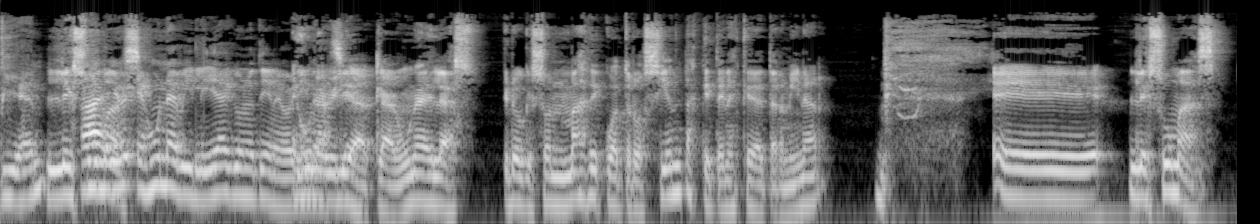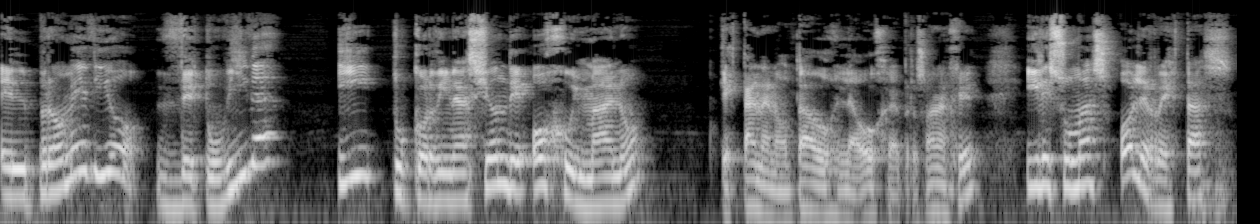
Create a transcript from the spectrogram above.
bien. Le Ah, sumas- es, una habilidad que uno tiene. Es una orinación. habilidad, claro, una de las, creo que son más de 400 que tenés que determinar. Eh, le sumas el promedio de tu vida y tu coordinación de ojo y mano, que están anotados en la hoja de personaje, y le sumas o le restas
